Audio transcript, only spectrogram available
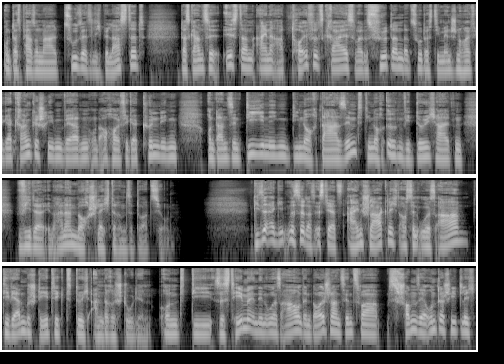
und das Personal zusätzlich belastet. Das Ganze ist dann eine Art Teufelskreis, weil es führt dann dazu, dass die Menschen häufiger krankgeschrieben werden und auch häufiger kündigen. Und dann sind diejenigen, die noch da sind, die noch irgendwie durchhalten, wieder in einer noch schlechteren Situation. Diese Ergebnisse, das ist jetzt ein Schlaglicht aus den USA, die werden bestätigt durch andere Studien. Und die Systeme in den USA und in Deutschland sind zwar schon sehr unterschiedlich,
